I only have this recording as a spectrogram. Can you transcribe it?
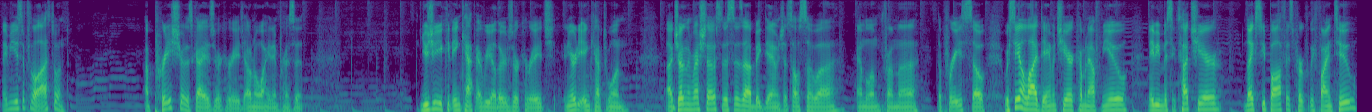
maybe use it for the last one. I'm pretty sure this guy is Zerker Rage. I don't know why he didn't press it. Usually you can incap every other Zerker Rage. And you already incapped one. Uh, Adrenaline Rush though, so this is uh, big damage. That's also uh, Emblem from uh, the Priest. So we're seeing a lot of damage here coming out from you. Maybe Mystic Touch here. Leg Sweep off is perfectly fine too.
